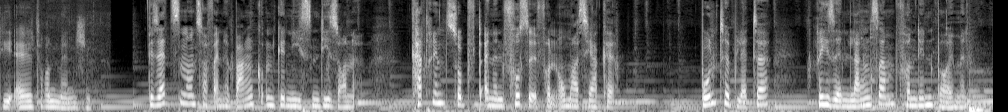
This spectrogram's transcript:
die älteren Menschen. Wir setzen uns auf eine Bank und genießen die Sonne. Katrin zupft einen Fussel von Omas Jacke. Bunte Blätter rieseln langsam von den Bäumen.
